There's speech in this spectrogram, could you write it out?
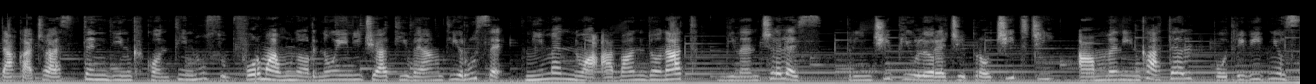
Dacă această tendință continuă sub forma unor noi inițiative antiruse, nimeni nu a abandonat, bineînțeles, principiul reciprocității, amenincat-el, potrivit News.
